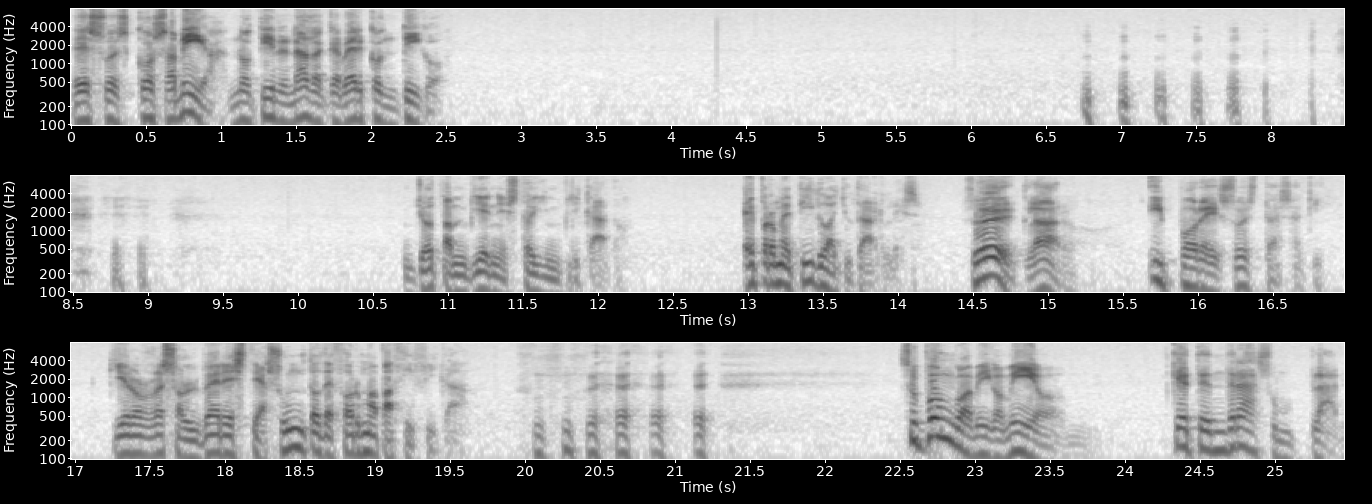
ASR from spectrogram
Eso es cosa mía. No tiene nada que ver contigo. Yo también estoy implicado. He prometido ayudarles. Sí, claro. Y por eso estás aquí. Quiero resolver este asunto de forma pacífica. Supongo, amigo mío, que tendrás un plan.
